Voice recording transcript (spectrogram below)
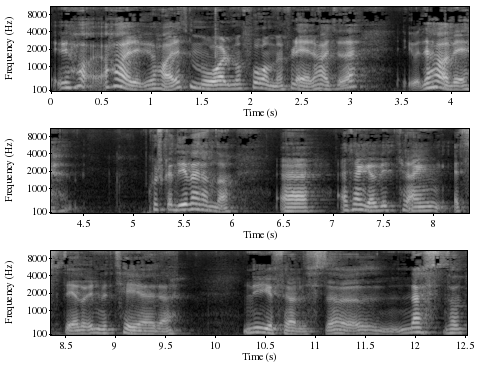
Vi, har, vi, har, et mål om å få med flere, har ikke det? Jo, det har vi. Hvor skal de være hen, da? Uh, jeg tenker at vi trenger et sted å invitere nyfrelste. Nesten sånn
